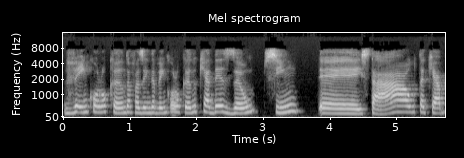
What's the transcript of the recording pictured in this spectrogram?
vem colocando, a Fazenda vem colocando que a adesão, sim, é, está alta, que a,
